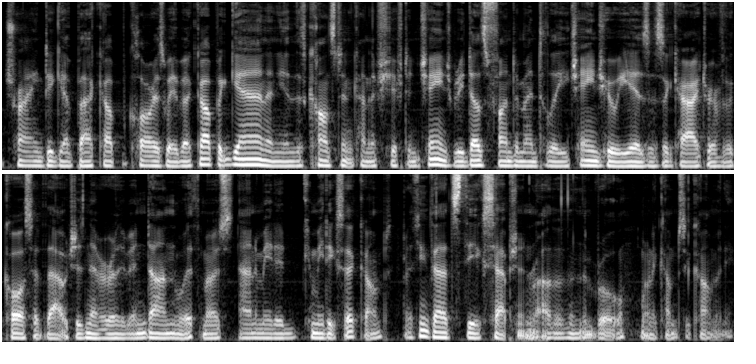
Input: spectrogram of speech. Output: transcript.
trying to get back up, claw his way back up again, and you know this constant kind of shift and change. But he does fundamentally change who he is as a character over the course of that, which has never really been done with most animated comedic sitcoms. But I think that's the exception rather than the rule when it comes to comedy.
